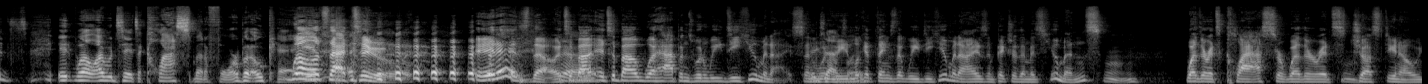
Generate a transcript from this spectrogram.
It's, it well, I would say it's a class metaphor, but okay. Well, it's that too. it is though. It's about it's about what happens when we dehumanize and when we look at things that we dehumanize and picture them as humans, hmm. whether it's class or whether it's hmm. just you know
